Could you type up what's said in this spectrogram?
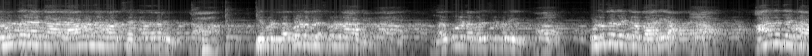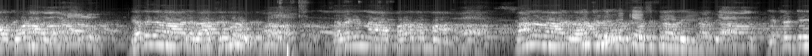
రూపరేఖ రావణమో చక్కదలము ఇప్పుడు లగోట పరుచుకున్నారు లగోట పరుచుకుని కుడుమ దగ్గర భార్య ఆమె దగ్గర కోడాలు ఎదగరాని రాజ్యములు జరగన్న పర్వతమ్మ కానరాని రాజ్యాలు ఎట్లంటే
